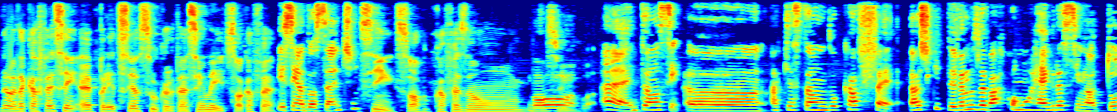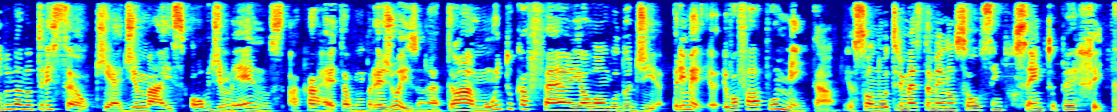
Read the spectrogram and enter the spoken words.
Não, mas é café sem, é preto sem açúcar, tá? Sem leite, só café. E sem adoçante? Sim, só cafezão. Boa, boa. É, então assim, uh, a questão do café. Acho que devemos levar como regra assim, ó, tudo na nutrição, que é de mais ou de menos, acarreta algum prejuízo, né? Então, ah, muito café aí ao longo do dia. Primeiro, eu vou falar por mim, tá? Eu sou nutri, mas também não sou 100% perfeita.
